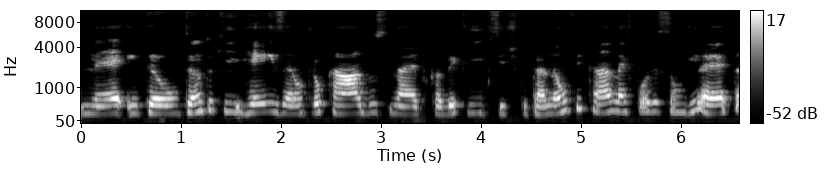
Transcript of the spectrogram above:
né? Então, tanto que reis eram trocados na época do eclipse, tipo, para não ficar na exposição direta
